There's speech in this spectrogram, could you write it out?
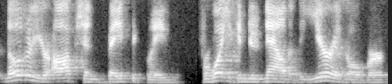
Those are your options basically for what you can do now that the year is over.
